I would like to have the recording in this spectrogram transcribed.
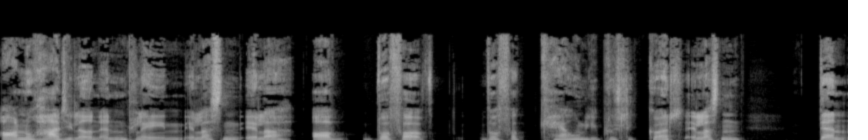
Og nu har de lavet en anden plan. Eller sådan, eller, og hvorfor, hvorfor kan hun lige pludselig godt? Eller sådan, den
